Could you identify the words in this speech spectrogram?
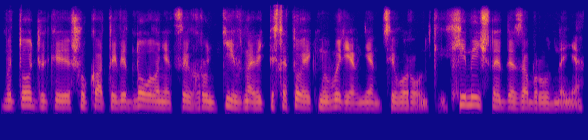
методики шукати відновлення цих ґрунтів навіть після того, як ми вирівняємо ці воронки. Хімічне йде забруднення.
